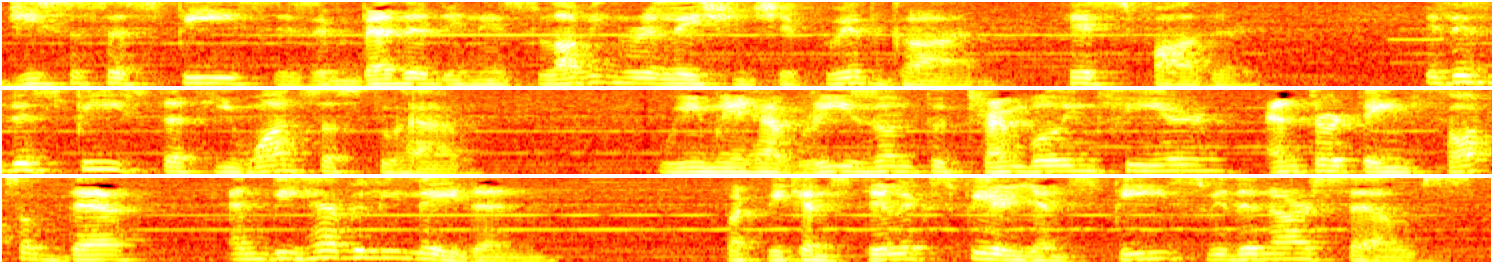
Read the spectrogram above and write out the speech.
Jesus' peace is embedded in his loving relationship with God his Father. It is this peace that He wants us to have. We may have reason to tremble in fear, entertain thoughts of death, and be heavily laden, but we can still experience peace within ourselves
